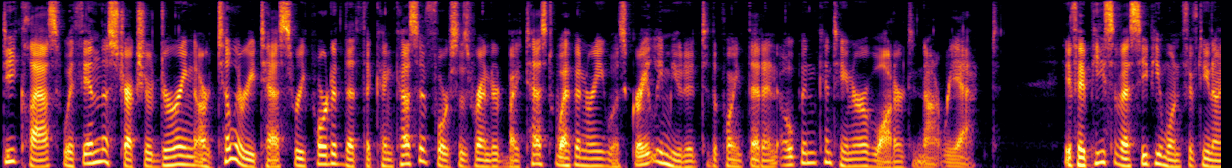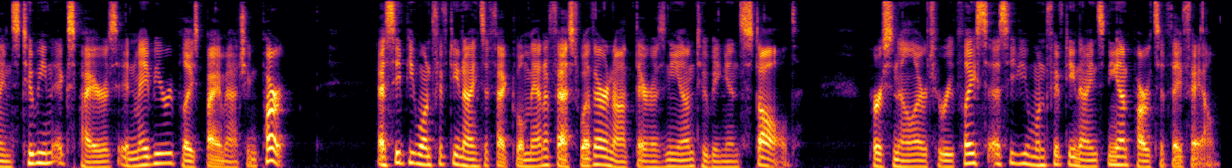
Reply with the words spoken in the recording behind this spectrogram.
D class within the structure during artillery tests reported that the concussive forces rendered by test weaponry was greatly muted to the point that an open container of water did not react. If a piece of SCP 159's tubing expires, it may be replaced by a matching part. SCP 159's effect will manifest whether or not there is neon tubing installed. Personnel are to replace SCP 159's neon parts if they fail.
